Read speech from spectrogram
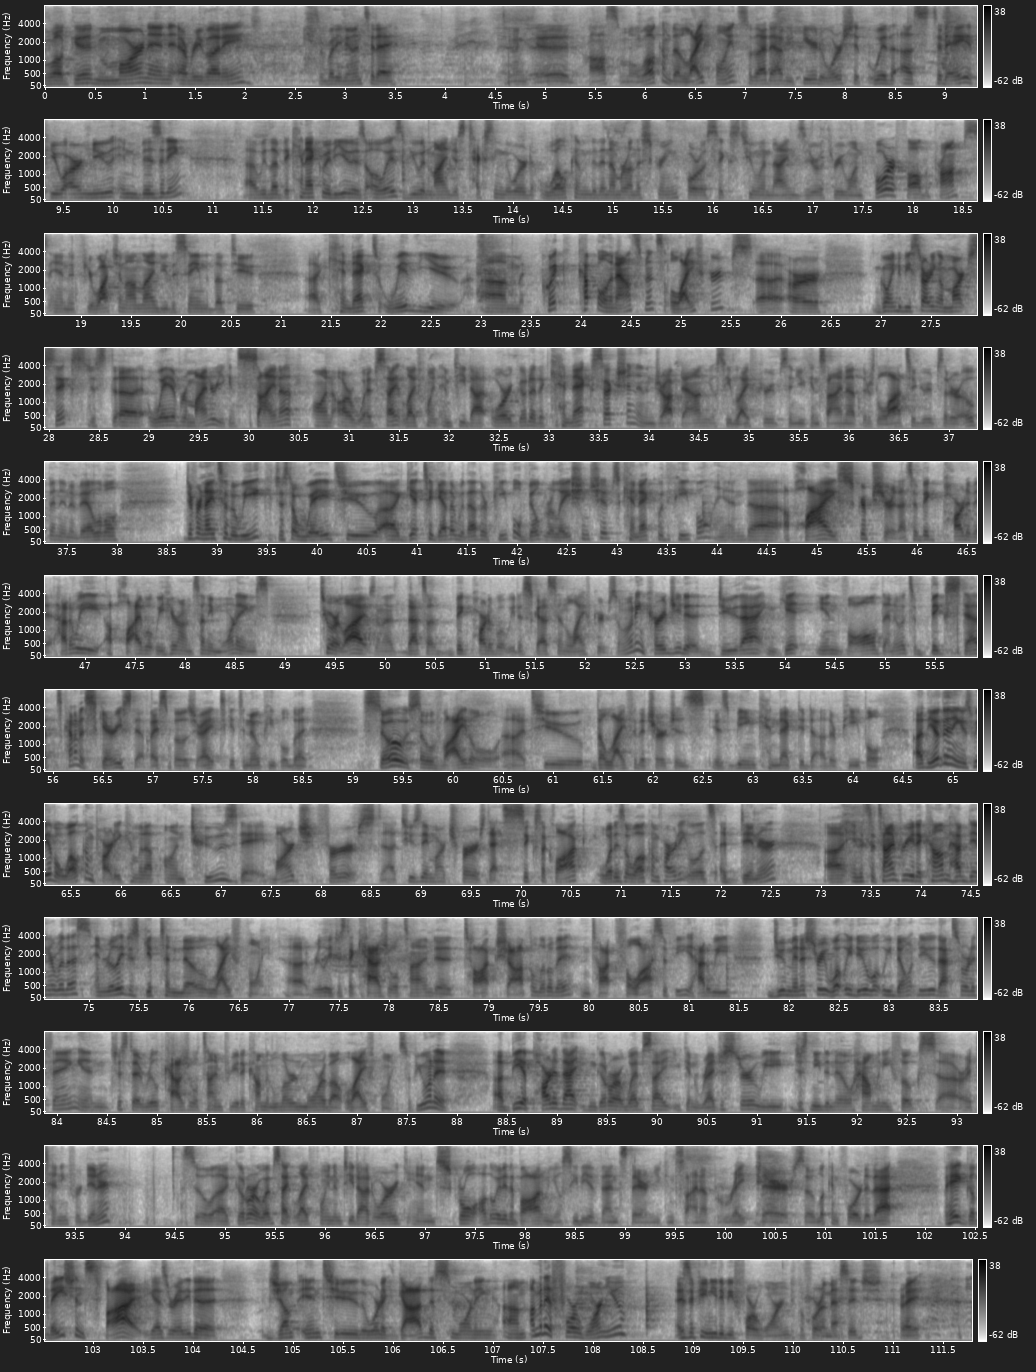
Well, good morning, everybody. How's everybody doing today? Doing good. Awesome. Well, welcome to Life Point. So glad to have you here to worship with us today. If you are new in visiting, uh, we'd love to connect with you as always. If you wouldn't mind just texting the word welcome to the number on the screen, 406 219 0314. Follow the prompts. And if you're watching online, do the same. We'd love to uh, connect with you. Um, quick couple announcements. Life groups uh, are going to be starting on March 6th. Just a way of reminder, you can sign up on our website, lifepointmt.org. Go to the Connect section and then drop down. You'll see life groups and you can sign up. There's lots of groups that are open and available. Different nights of the week, just a way to uh, get together with other people, build relationships, connect with people, and uh, apply scripture. That's a big part of it. How do we apply what we hear on Sunday mornings? To our lives. And that's a big part of what we discuss in life groups. So I want to encourage you to do that and get involved. I know it's a big step. It's kind of a scary step, I suppose, right? To get to know people, but so, so vital uh, to the life of the church is, is being connected to other people. Uh, the other thing is we have a welcome party coming up on Tuesday, March 1st, uh, Tuesday, March 1st at 6 o'clock. What is a welcome party? Well, it's a dinner uh, and it's a time for you to come, have dinner with us, and really just get to know Life Point. Uh, really just a casual time to talk shop a little bit and talk philosophy. How do we do ministry? What we do, what we don't do, that sort of thing. And just a real casual time for you to come and learn more about Life Point. So if you want to uh, be a part of that, you can go to our website, you can register. We just need to know how many folks uh, are attending for dinner. So uh, go to our website, lifepointmt.org, and scroll all the way to the bottom, and you'll see the events there, and you can sign up right there. So looking forward to that. But hey, Galatians 5, you guys are ready to jump into the Word of God this morning? Um, I'm going to forewarn you, as if you need to be forewarned before a message, right?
